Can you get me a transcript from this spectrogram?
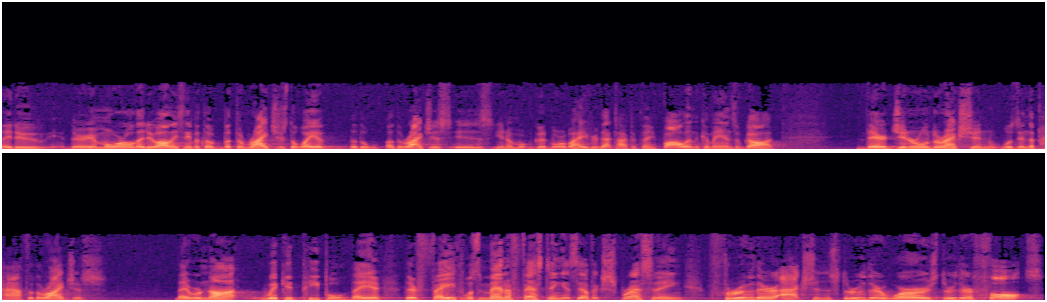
They do, they're immoral. They do all these things. But the, but the righteous, the way of, of, the, of the righteous is, you know, good moral behavior, that type of thing, following the commands of God. Their general direction was in the path of the righteous. They were not wicked people. They, their faith was manifesting itself, expressing through their actions, through their words, through their thoughts,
